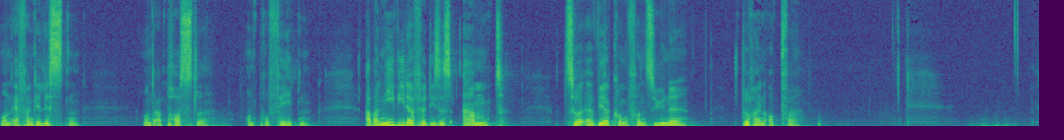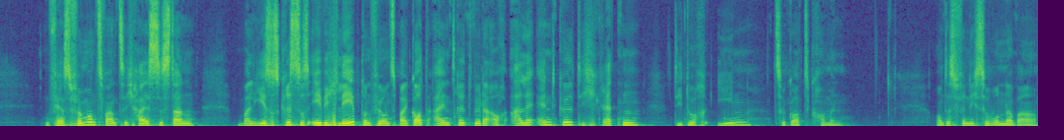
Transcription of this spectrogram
und Evangelisten und Apostel und Propheten, aber nie wieder für dieses Amt zur Erwirkung von Sühne durch ein Opfer. In Vers 25 heißt es dann, weil Jesus Christus ewig lebt und für uns bei Gott eintritt, würde er auch alle endgültig retten, die durch ihn zu Gott kommen. Und das finde ich so wunderbar.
